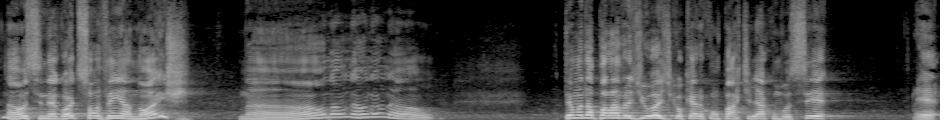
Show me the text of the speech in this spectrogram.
Não, esse negócio só vem a nós. Não, não, não, não, não. O tema da palavra de hoje que eu quero compartilhar com você é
